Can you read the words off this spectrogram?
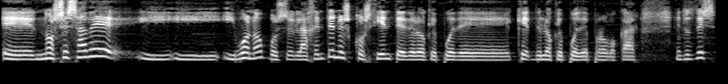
eh, no se sabe y, bueno, pues la gente no es consciente de lo que puede de lo que puede provocar. Entonces,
